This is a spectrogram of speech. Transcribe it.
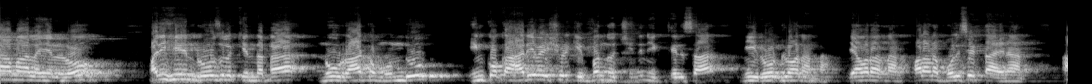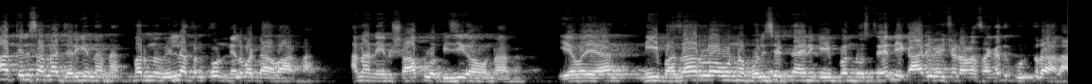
రామాలయంలో పదిహేను రోజుల కిందట నువ్వు రాక ముందు ఇంకొక ఆర్యవైశ్యుడికి ఇబ్బంది వచ్చింది నీకు తెలుసా? నీ రోడ్లో అని పలానా బొలిసెట్ట ఆయన అని. ఆ తెలుసు అన్న జరిగిందన్న మరి నువ్వు వెళ్ళి అతనితో నిలబడ్డావా అన్న? అన్న నేను షాప్లో బిజీగా ఉన్నాను ఏవయ్యా నీ బజార్లో ఉన్న బొలిసెట్ ఆయనకి ఇబ్బంది వస్తే నీకు ఆర్యవేశుడు అన్న సంగతి గుర్తురాలా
